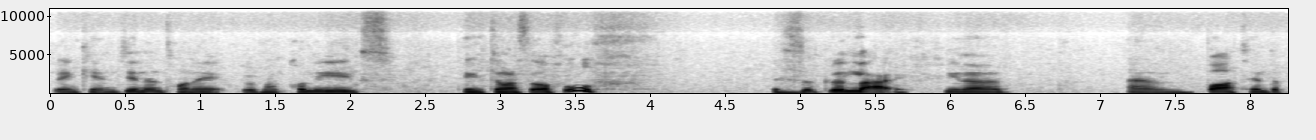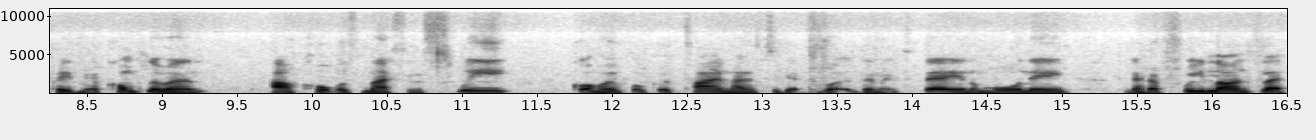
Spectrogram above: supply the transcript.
drinking gin and tonic with my colleagues, thinking to myself, oof, this is a good life, you know? And bartender paid me a compliment. Alcohol was nice and sweet. Got home for a good time. Managed to get to work the next day in the morning. I had a free lunch. Like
